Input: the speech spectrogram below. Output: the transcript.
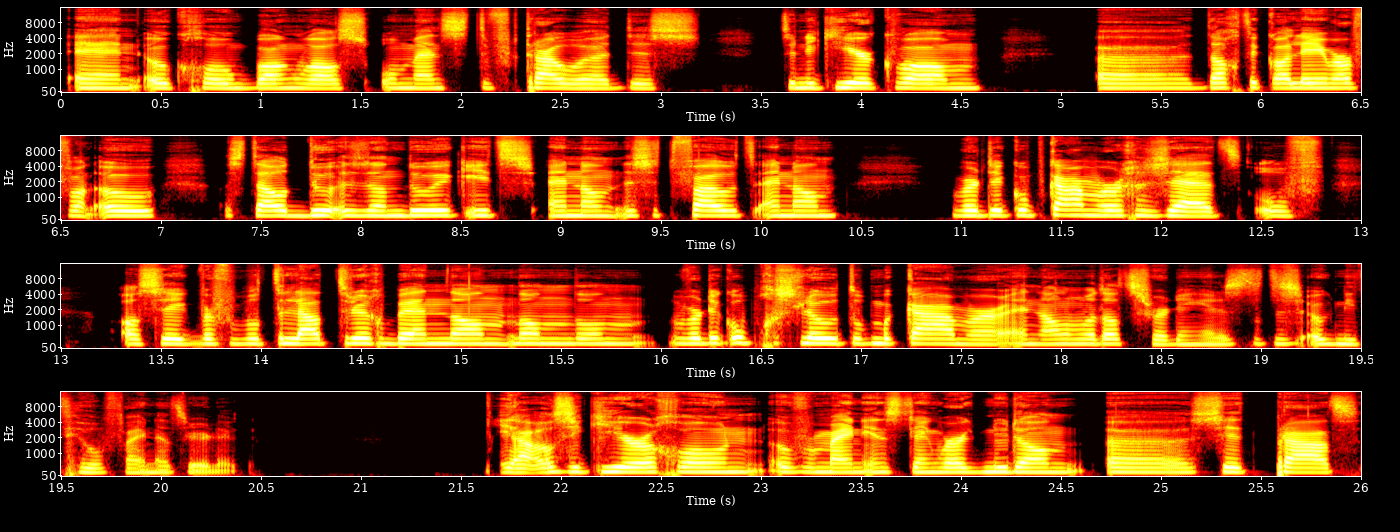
En ook gewoon bang was om mensen te vertrouwen. Dus toen ik hier kwam, uh, dacht ik alleen maar van, oh, stel doe, dan doe ik iets en dan is het fout en dan word ik op kamer gezet. Of als ik bijvoorbeeld te laat terug ben, dan, dan, dan word ik opgesloten op mijn kamer en allemaal dat soort dingen. Dus dat is ook niet heel fijn natuurlijk. Ja, als ik hier gewoon over mijn instelling waar ik nu dan uh, zit praat,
